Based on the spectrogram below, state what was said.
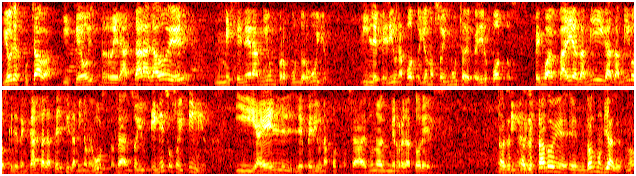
yo le escuchaba y que hoy relatar al lado de él me genera a mí un profundo orgullo. Y le pedí una foto. Yo no soy mucho de pedir fotos. Tengo varias amigas, amigos que les encantan las selfies, a mí no me gusta. O sea, soy, en eso soy tímido. Y a él le pedí una foto. O sea, es uno de mis relatores Has, estado en, dos mundiales, ¿no?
